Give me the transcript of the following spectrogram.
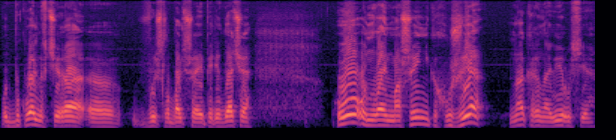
вот буквально вчера э, вышла большая передача о онлайн-мошенниках уже на коронавирусе,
